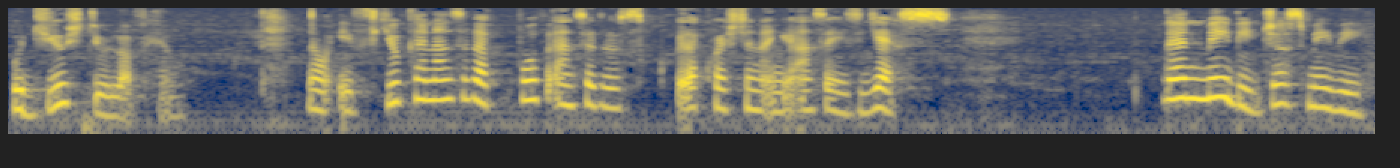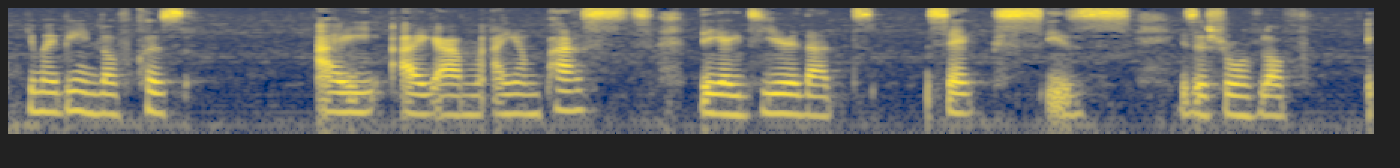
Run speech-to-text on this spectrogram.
would you still love him? Now, if you can answer that, both answer this, that question and your answer is yes, then maybe, just maybe, you might be in love because I I am I am past the idea that sex is is a show of love eh,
